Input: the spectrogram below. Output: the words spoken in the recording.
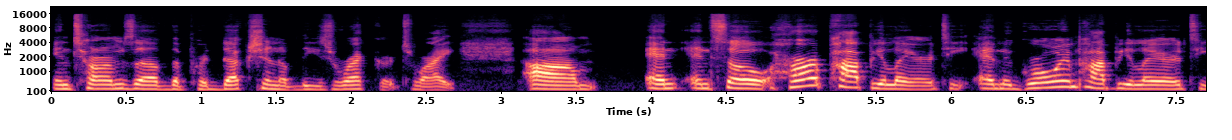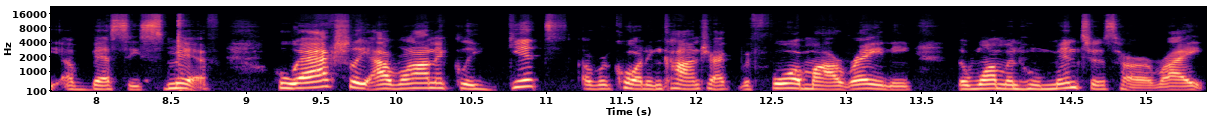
in terms of the production of these records, right? Um, and and so her popularity and the growing popularity of Bessie Smith, who actually ironically gets a recording contract before Ma Rainey, the woman who mentors her, right?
